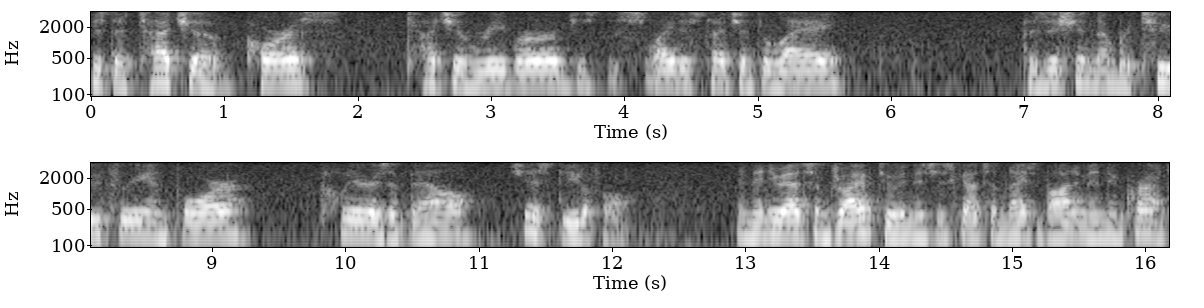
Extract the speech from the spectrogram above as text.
just a touch of chorus, touch of reverb, just the slightest touch of delay. position number two, three, and four, clear as a bell, just beautiful. And then you add some drive to it, and it's just got some nice bottom end and crunch.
